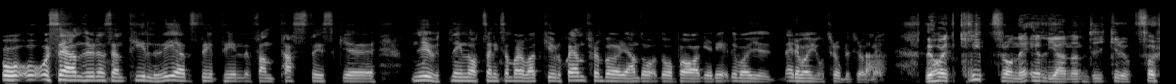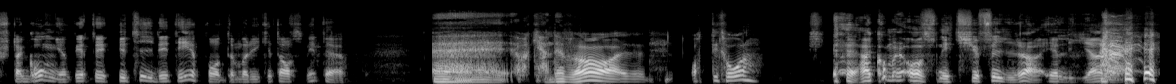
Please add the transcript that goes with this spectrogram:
Och, och, och sen hur den sen tillreds till, till fantastisk eh, njutning, något som liksom bara var ett kul skämt från början då, då på AG. Det, det, var ju, nej, det var ju otroligt roligt. Vi har ett klipp från när älghjärnan dyker upp första gången. Vet du hur tidigt det är podden? Vad vilket avsnitt det är? Eh, vad kan det vara? Eh, 82? Här kommer avsnitt 24, älghjärnan.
